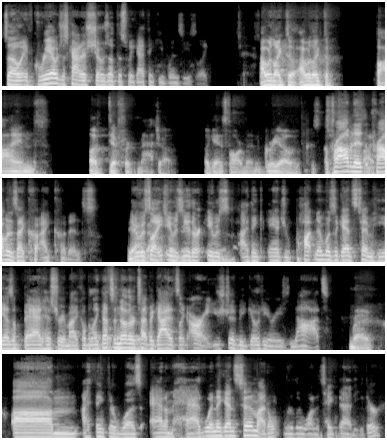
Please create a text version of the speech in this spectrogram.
So if Grillo just kind of shows up this week, I think he wins easily. I would like to I would like to find a different matchup against Harman. Grillo. The problem is the problem is I, cu- I couldn't. it was like it was I mean. either it was I think Andrew Putnam was against him. He has a bad history, Michael. But like that's another type of guy. It's like, all right, you should be good here. He's not. right. Um, I think there was Adam Hadwin against him. I don't really want to take that either.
